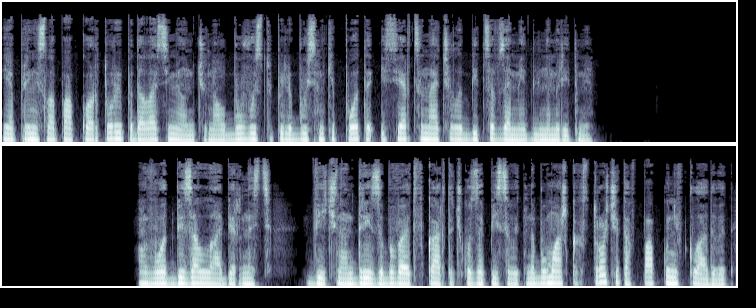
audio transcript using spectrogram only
Я принесла папку Артура и подала Семёнычу. На лбу выступили бусинки пота, и сердце начало биться в замедленном ритме. Вот безалаберность. Вечно Андрей забывает в карточку записывать, на бумажках строчит, а в папку не вкладывает.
